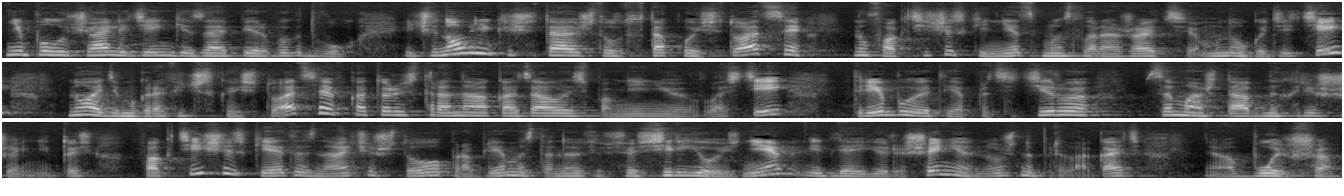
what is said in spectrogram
не получали деньги за первых двух. И чиновники считают, что вот в такой ситуации ну, фактически нет смысла рожать много детей. Ну а демографическая ситуация, в которой страна оказалась, по мнению властей, требует, я процитирую, самоштабных решений. То есть фактически это значит, что проблема становится все серьезнее, и для ее решения нужно прилагать а, больше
